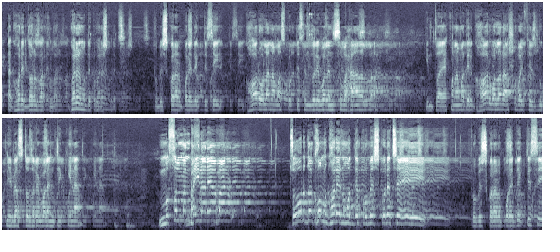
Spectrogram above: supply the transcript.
একটা ঘরের দরজা খোলা, ঘরের মধ্যে প্রবেশ করেছে। প্রবেশ করার পরে দেখতেছি ঘর ওলা নামাজ পড়তেছেন ধরে বলেন, সুবহানাল্লাহ। কিন্তু এখন আমাদের ঘর ওলারা সবাই ফেসবুক নিয়ে ব্যস্ত ধরে বলেন, ঠিক কিনা মুসলমান ভাইরা রে আমার, চোর যখন ঘরের মধ্যে প্রবেশ করেছে প্রবেশ করার পরে দেখতেছি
